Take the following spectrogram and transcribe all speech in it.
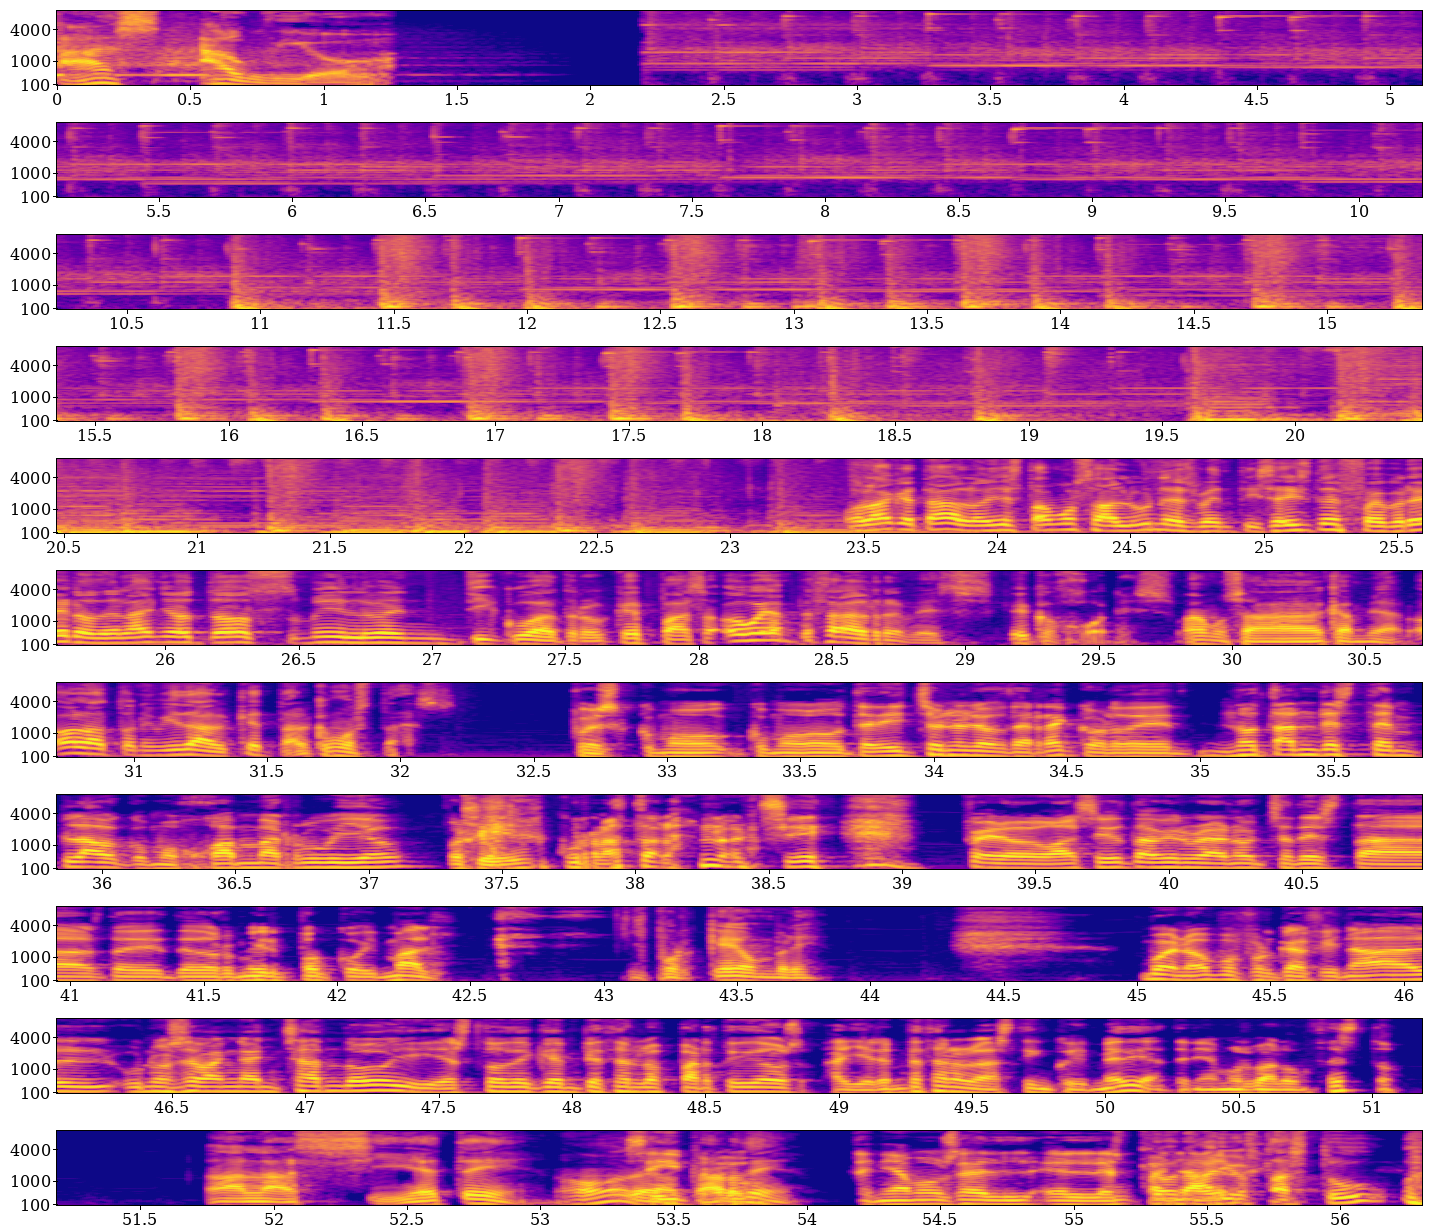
Haz audio. Hola, ¿qué tal? Hoy estamos al lunes 26 de febrero del año 2024. ¿Qué pasa? Hoy voy a empezar al revés. ¿Qué cojones? Vamos a cambiar. Hola, Tony Vidal, ¿qué tal? ¿Cómo estás? Pues como, como te he dicho en el off the record, de no tan destemplado como Juan Marrubio, porque Sí. he currado toda la noche, pero ha sido también una noche de estas de, de dormir poco y mal. ¿Y por qué, hombre? Bueno, pues porque al final uno se va enganchando y esto de que empiecen los partidos, ayer empezaron a las cinco y media, teníamos baloncesto. A las 7, ¿no? De Sí, la tarde. pero Teníamos el, el ¿En qué España- horario estás tú?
